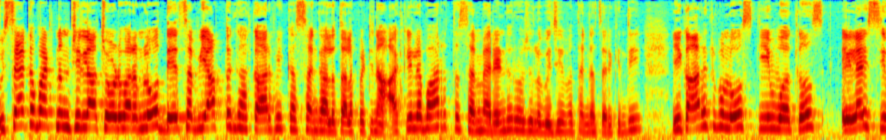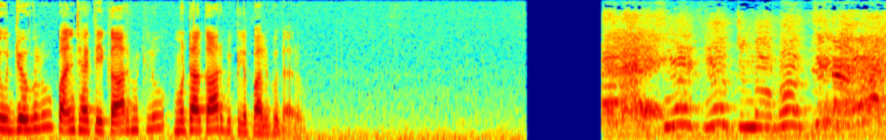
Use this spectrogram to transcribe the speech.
విశాఖపట్నం జిల్లా చోడవరంలో దేశవ్యాప్తంగా కార్మిక సంఘాలు తలపెట్టిన అఖిల భారత సమ్మె రెండు రోజులు విజయవంతంగా జరిగింది. ఈ కార్యక్రమంలో స్కీమ్ వర్కర్స్ ఎల్ఐసి ఉద్యోగులు పంచాయతీ కార్మికులు ముఠా కార్మికులు పాల్గొన్నారు. జిందాబాద్ జిందాబాద్.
